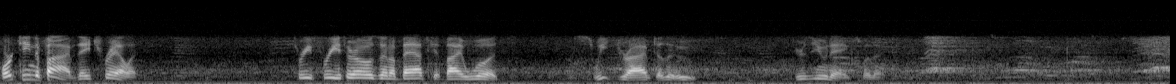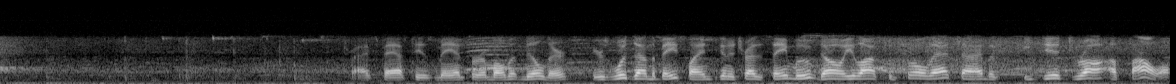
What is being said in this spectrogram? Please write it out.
14 to five, they trail it. Three free throws and a basket by Woods. Sweet drive to the hoop. Here's Unanks with it. Drives past his man for a moment, Milner. Here's Woods on the baseline. He's going to try the same move. No, he lost control that time, but he did draw a foul.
